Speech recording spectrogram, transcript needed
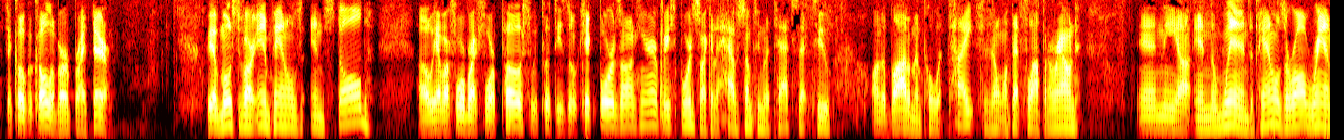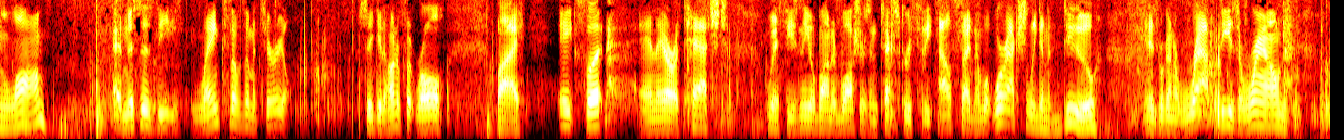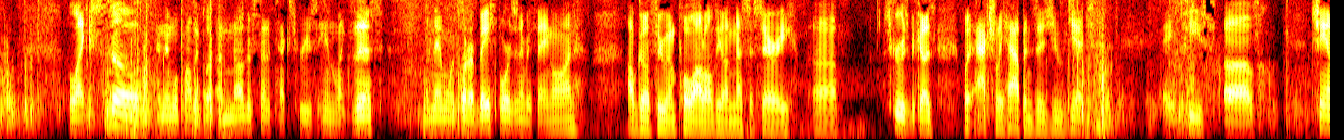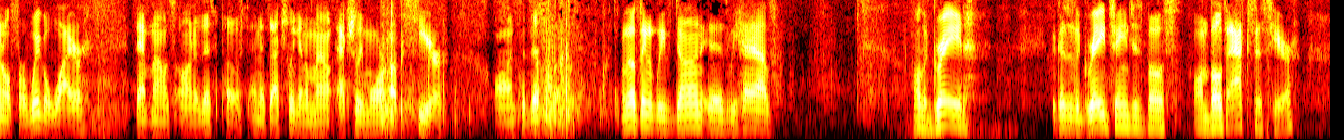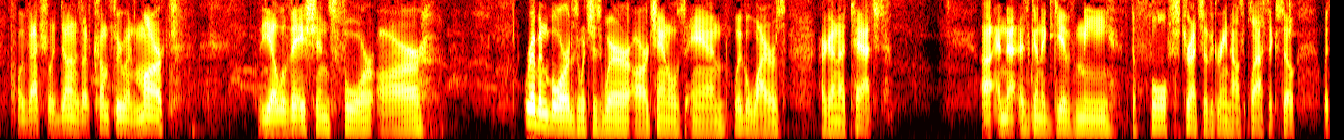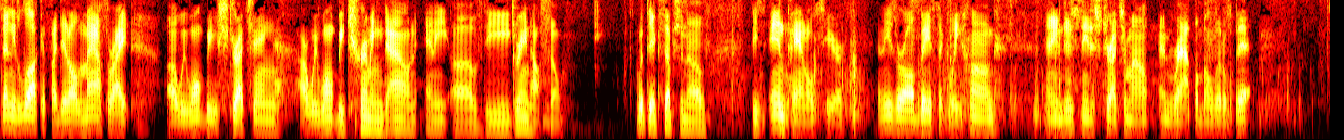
it's a Coca-Cola burp right there. We have most of our end panels installed. Uh, we have our 4x4 posts. We put these little kickboards on here, baseboards, so I can have something to attach that to on the bottom and pull it tight, since I don't want that flopping around in the, uh, in the wind. The panels are all ran long, and this is the length of the material. So you get a 100-foot roll by 8 foot, and they are attached with these neo-bonded washers and tech screws to the outside. Now what we're actually going to do is we're going to wrap these around like so, and then we'll probably put another set of tech screws in like this. And then when we put our baseboards and everything on, I'll go through and pull out all the unnecessary uh, screws because what actually happens is you get a piece of channel for wiggle wire that mounts onto this post and it's actually going to mount actually more up here onto this post. Another thing that we've done is we have all the grade, because of the grade changes both on both axes here, what we've actually done is I've come through and marked the elevations for our ribbon boards, which is where our channels and wiggle wires are going to attach. Uh, and that is going to give me the full stretch of the greenhouse plastic. So with any luck, if I did all the math right, uh, we won't be stretching or we won't be trimming down any of the greenhouse film with the exception of these end panels here. And these are all basically hung, and you just need to stretch them out and wrap them a little bit.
